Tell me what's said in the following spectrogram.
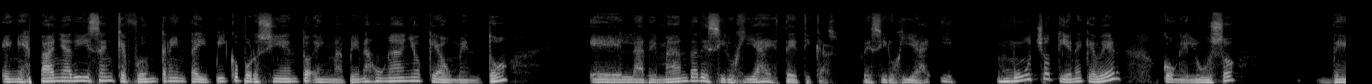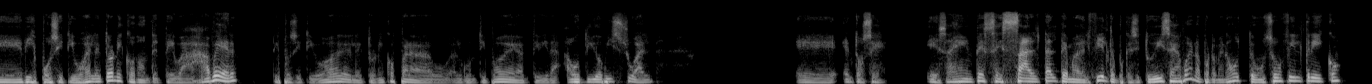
en España dicen que fue un 30 y pico por ciento en apenas un año que aumentó eh, la demanda de cirugías estéticas, de cirugías. Y mucho tiene que ver con el uso de dispositivos electrónicos donde te vas a ver, dispositivos electrónicos para algún tipo de actividad audiovisual, eh, entonces esa gente se salta el tema del filtro, porque si tú dices, bueno, por lo menos usted usa un filtrico,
